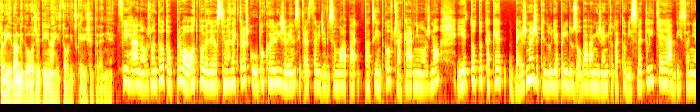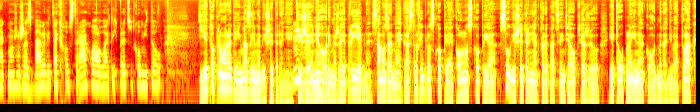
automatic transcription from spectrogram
ktorý je veľmi dôležitý na histologické vyšetrenie. Fíha, no už len toto prvou odpovedou ste ma tak trošku upokojili, že viem si predstaviť, že by som bola pa- pacientkou v čakárni možno. Je toto také bežné, že keď ľudia prídu s obavami, že im to takto vysvetlíte, aby sa nejak možno že zbavili takého strachu alebo aj tých predsudkov mýtov? Je to v prvom rade invazívne vyšetrenie, mm-hmm. čiže nehovoríme, že je príjemné. Samozrejme aj gastrofibroskopia, aj kolonoskopia sú vyšetrenia, ktoré pacientia obťažujú. Je to úplne iné ako odmerať iba tlak,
